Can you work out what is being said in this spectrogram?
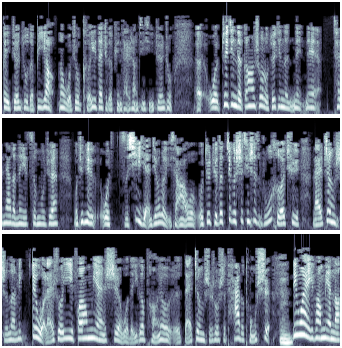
被捐助的必要，那我就可以在这个平台上进行捐助。呃，我最近的刚刚说了，我最近的那那参加的那一次募捐，我进去我仔细研究了一下啊，我我就觉得这个事情是如何去来证实呢？另对我来说，一方面是我的一个朋友呃来证实说是他的同事，嗯另外一方面呢，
